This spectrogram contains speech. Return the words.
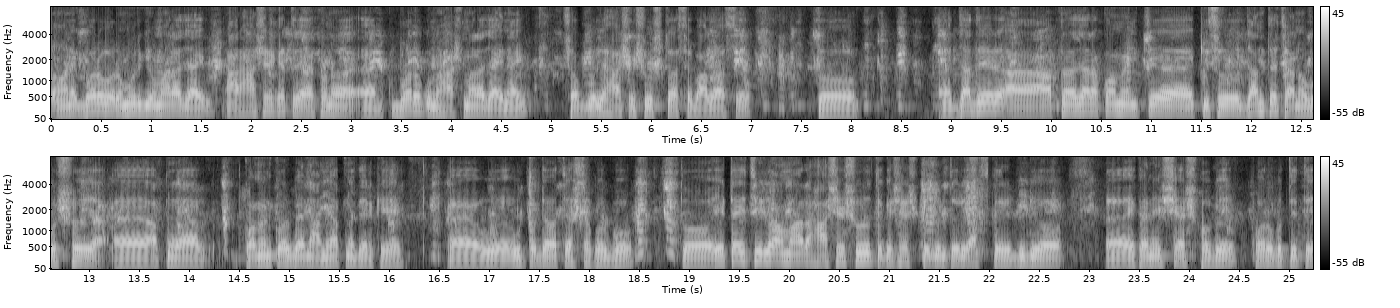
অনেক বড় বড় মুরগিও মারা যায়। আর হাঁসের ক্ষেত্রে এখনও আহ, বড় কোনো হাঁস মারা যায় নাই। সবগুলি হাঁসই সুস্থ আছে ভালো আছে। তো যাদের আপনারা যারা কমেন্ট কিছু জানতে চান, অবশ্যই আপনারা কমেন্ট করবেন, আমি আপনাদেরকে উত্তর দেওয়ার চেষ্টা করব। তো এটাই ছিল আমার হাসের শুরু থেকে শেষ পর্যন্ত আজকের ভিডিও এখানে শেষ হবে। পরবর্তীতে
